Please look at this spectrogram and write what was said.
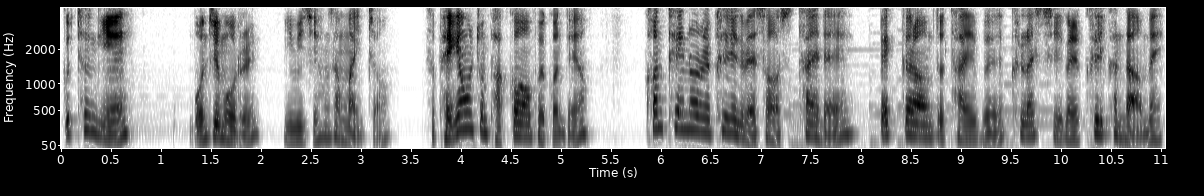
끝은기에 뭔지 모를 이미지 형상만 있죠. 그래서 배경을 좀 바꿔 볼 건데요. 컨테이너를 클릭을 해서 스타일에 백그라운드 타입의 클래식을 클릭한 다음에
